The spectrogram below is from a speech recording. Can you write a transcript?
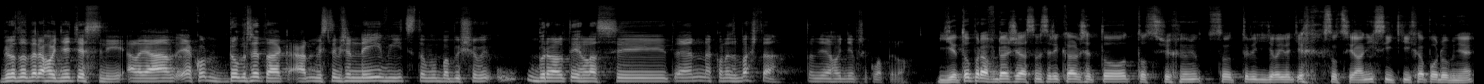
Bylo to teda hodně těsný, ale já jako dobře tak a myslím, že nejvíc tomu Babišovi ubral ty hlasy ten nakonec Bašta. To mě hodně překvapilo. Je to pravda, že já jsem si říkal, že to, to všechno, co ty lidi dělají na těch sociálních sítích a podobně,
